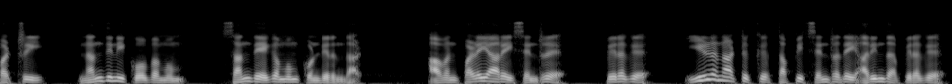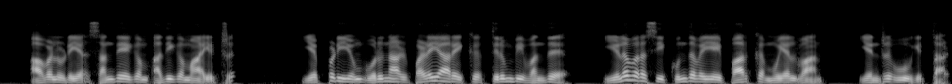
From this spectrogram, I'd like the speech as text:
பற்றி நந்தினி கோபமும் சந்தேகமும் கொண்டிருந்தாள். அவன் பழையாறை சென்று பிறகு ஈழ நாட்டுக்கு தப்பிச் சென்றதை அறிந்த பிறகு அவளுடைய சந்தேகம் அதிகமாயிற்று. எப்படியும் ஒரு நாள் பழையாறைக்கு திரும்பி வந்து இளவரசி குந்தவையை பார்க்க முயல்வான் என்று ஊகித்தாள்.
